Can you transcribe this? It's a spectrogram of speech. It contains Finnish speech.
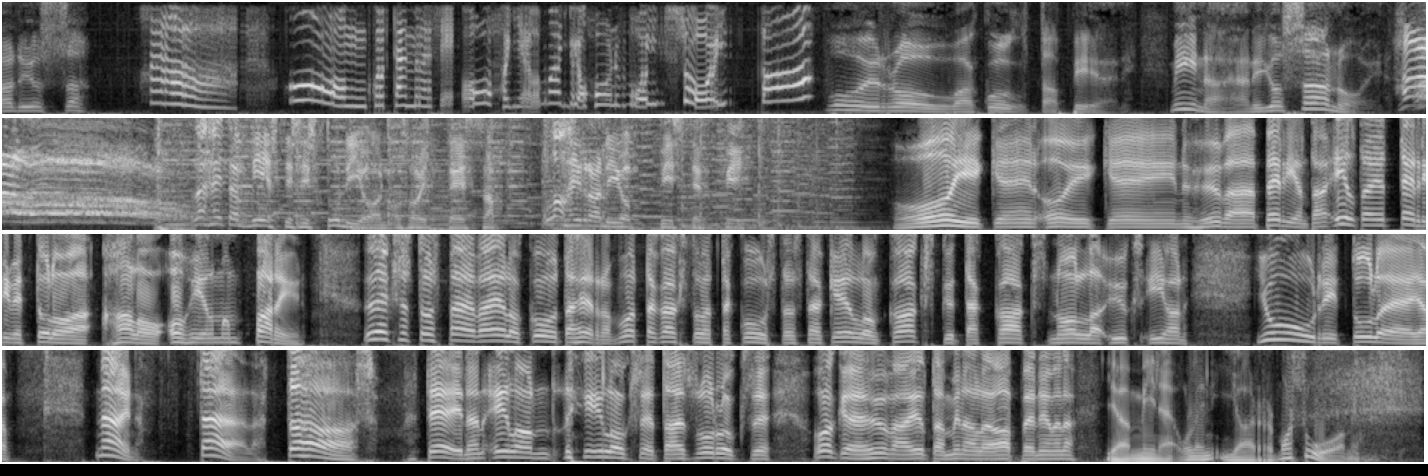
lähiradiossa. Ah, onko tämä se ohjelma, johon voi soittaa? Voi rouva kulta pieni. Minähän jo sanoin. Lähetä viestisi studioon osoitteessa lahiradio.fi. Oikein, oikein hyvää perjantai-iltaa ja tervetuloa Halo-ohjelman pariin. 19. päivä elokuuta herran vuotta 2016 ja kello on 22.01 ihan juuri tulee ja näin täällä taas teidän ilon, ilokseen tai surukseen. Oikein hyvää iltaa, minä olen AP Niemelä. Ja minä olen Jarmo Suomi.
